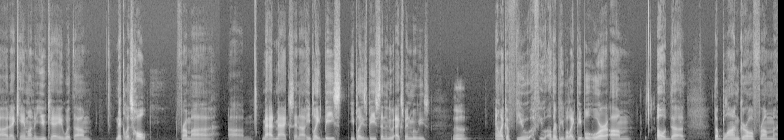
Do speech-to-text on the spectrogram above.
uh, that came on the UK with um, Nicholas Hoult from uh, um, Mad Max, and uh, he played Beast. He plays Beast in the new X Men movies. Mm. and like a few a few other people, like people who are um oh the the blonde girl from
